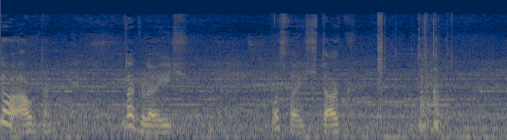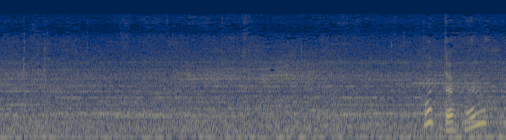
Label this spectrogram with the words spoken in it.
Do auta. Nakleić. Postawić tak. What the hell?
